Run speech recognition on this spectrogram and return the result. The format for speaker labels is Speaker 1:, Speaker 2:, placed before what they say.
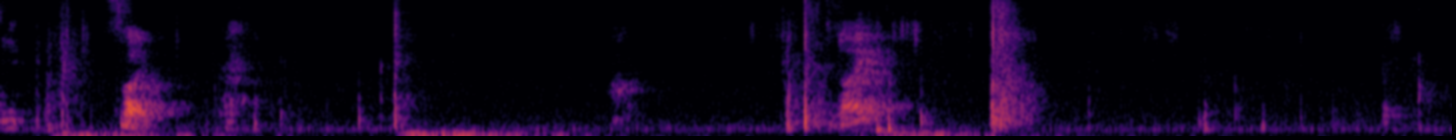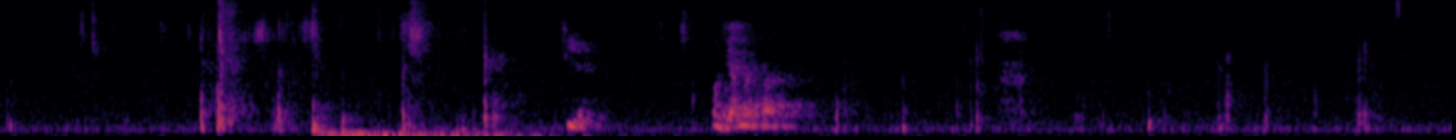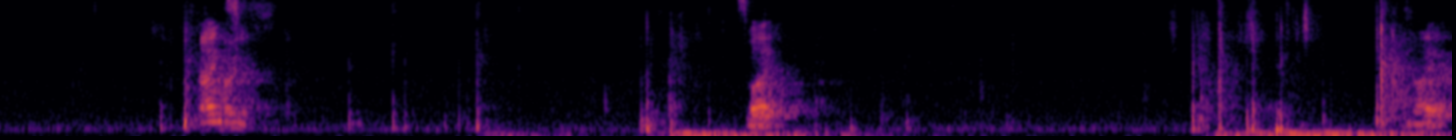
Speaker 1: die zwei. Drei. Vier. Und die andere Seite. Eins. Zwei. Drei.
